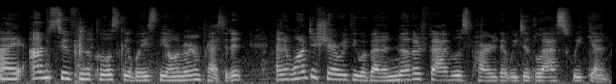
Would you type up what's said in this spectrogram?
Hi, I'm Sue from the Coolest Giveaways, the owner and president, and I wanted to share with you about another fabulous party that we did last weekend.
